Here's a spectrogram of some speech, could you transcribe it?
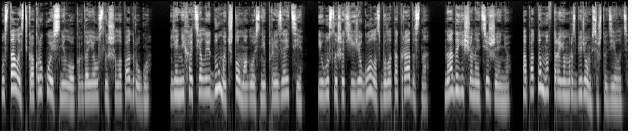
Усталость как рукой сняло, когда я услышала подругу. Я не хотела и думать, что могло с ней произойти, и услышать ее голос было так радостно. Надо еще найти Женю, а потом мы втроем разберемся, что делать.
